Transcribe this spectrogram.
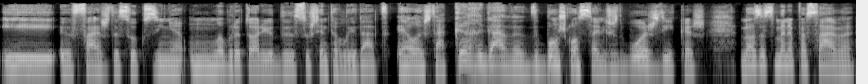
e eh, faz da sua cozinha um laboratório de sustentabilidade. Ela está carregada de bons conselhos, de boas dicas. Nós, a semana passada,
